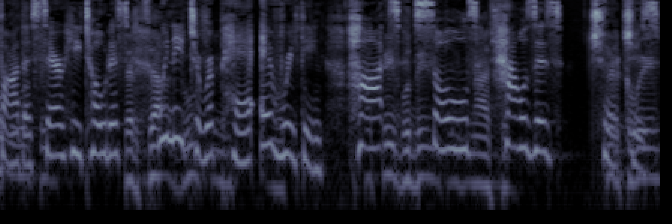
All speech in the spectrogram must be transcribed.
Father Serhi told us we need to repair everything. hearts, souls, houses, churches.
